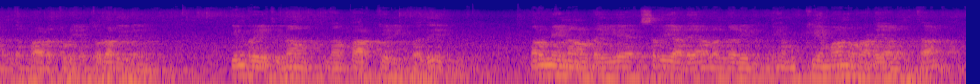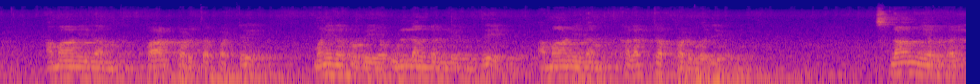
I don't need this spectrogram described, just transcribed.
அந்த பாடத்துடைய தொடரில் இன்றைய தினம் நாம் பார்க்க இருப்பது மறுமை நாளுடைய சிறிய அடையாளங்களில் மிக முக்கியமான ஒரு அடையாளம் தான் அமானிதம் பால்படுத்தப்பட்டு மனிதர்களுடைய உள்ளங்களிலிருந்து அமானிதம் கலற்றப்படுவது. இஸ்லாமியர்கள்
